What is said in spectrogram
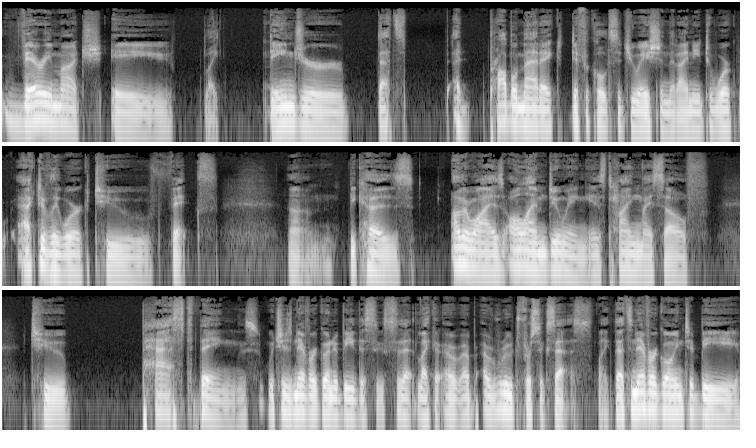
very much a like danger that's a problematic difficult situation that I need to work actively work to fix. Um, because otherwise all I'm doing is tying myself to past things which is never going to be the success like a, a, a route for success like that's never going to be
